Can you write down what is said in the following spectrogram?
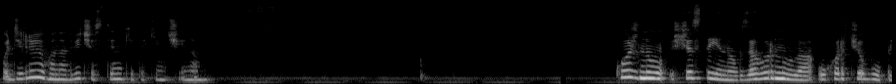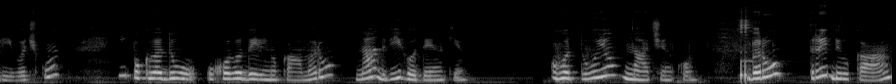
Поділю його на дві частинки таким чином. Кожну з частинок загорнула у харчову плівочку і покладу у холодильну камеру на 2 годинки. Готую начинку. Беру 3 білка.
